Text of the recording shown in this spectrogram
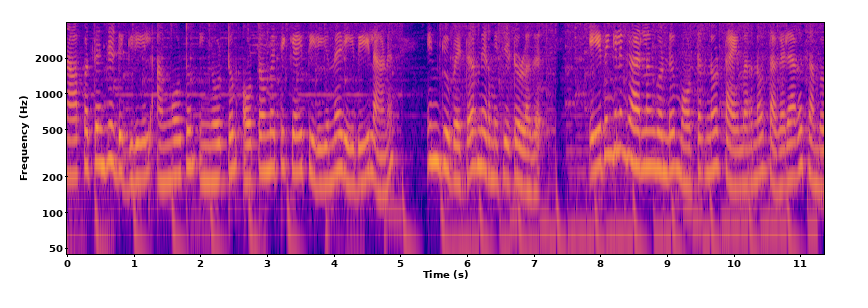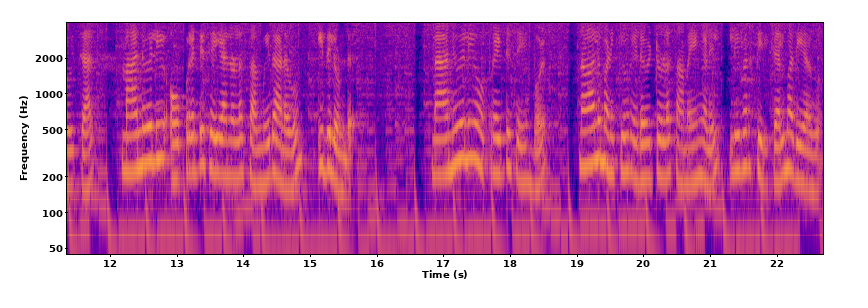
നാൽപ്പത്തഞ്ച് ഡിഗ്രിയിൽ അങ്ങോട്ടും ഇങ്ങോട്ടും ഓട്ടോമാറ്റിക്കായി തിരിയുന്ന രീതിയിലാണ് ഇൻക്യുബേറ്റർ നിർമ്മിച്ചിട്ടുള്ളത്. ഏതെങ്കിലും കാരണം കൊണ്ട് മോട്ടറിനോ ടൈമറിനോ തകരാറ് സംഭവിച്ചാൽ മാനുവലി ഓപ്പറേറ്റ് ചെയ്യാനുള്ള സംവിധാനവും ഇതിലുണ്ട്. മാനുവലി ഓപ്പറേറ്റ് ചെയ്യുമ്പോൾ നാല് മണിക്കൂർ ഇടവിട്ടുള്ള സമയങ്ങളിൽ ലിവർ തിരിച്ചാൽ മതിയാകും.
